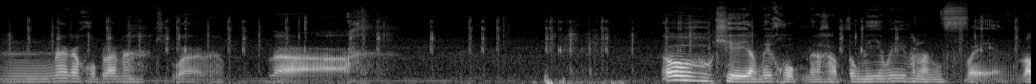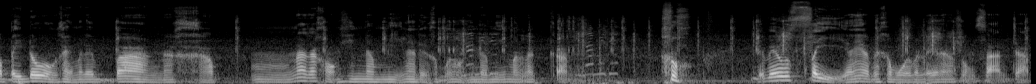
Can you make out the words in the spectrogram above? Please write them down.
อืมน่าจะครบแล้วนะคิดว่านะครับโอเคยังไม่ครบนะครับ ตรงนี้ยังไม่มีพลังแฝง เราไปโดของใครมาได้บ้างนะครับ น่าจะของฮินามินะ เดี๋ยวขโมยของฮินามิมาละกันโอ้เลเวลสี่นะอย่าไปขโมยมันเลยนะ สงสารจัด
